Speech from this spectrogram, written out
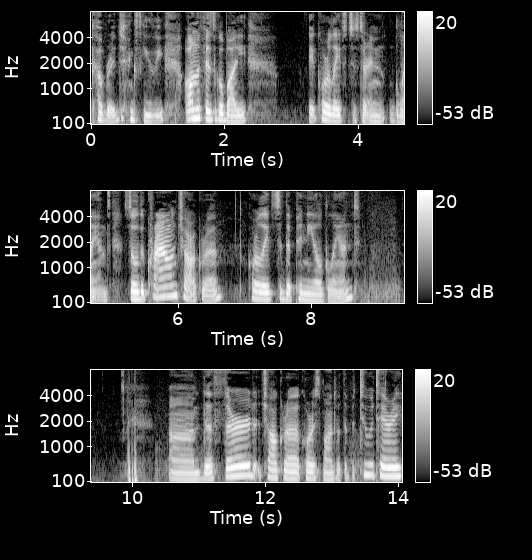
coverage, excuse me, on the physical body, it correlates to certain glands. So the crown chakra correlates to the pineal gland. Um, the third chakra corresponds with the pituitary,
